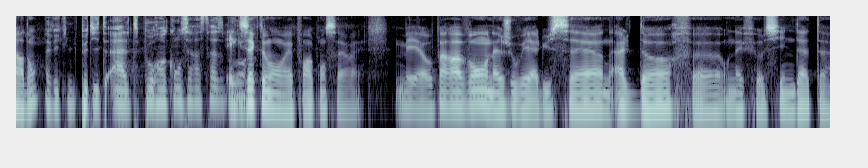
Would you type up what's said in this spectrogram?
Pardon Avec une petite halte pour un concert à Strasbourg Exactement, ouais, pour un concert. Mais euh, auparavant, on a joué à Lucerne, Altdorf, euh, on avait fait aussi une date à.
